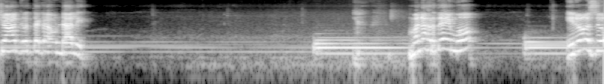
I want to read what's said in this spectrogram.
జాగ్రత్తగా ఉండాలి. మన హృదయము ఈరోజు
